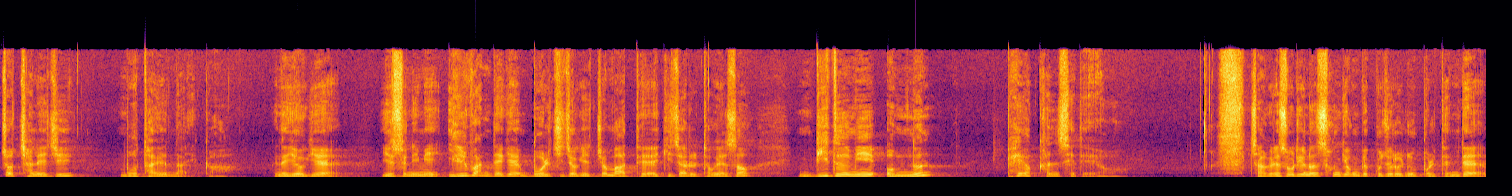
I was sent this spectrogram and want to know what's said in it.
쫓아내지 못하였나이까? 근데 여기에 예수님이 일관되게 뭘 지적했죠? 마태 기자를 통해서 믿음이 없는 폐역한 세대예요. 자, 그래서 우리는 성경 몇 구절을 좀 볼 텐데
